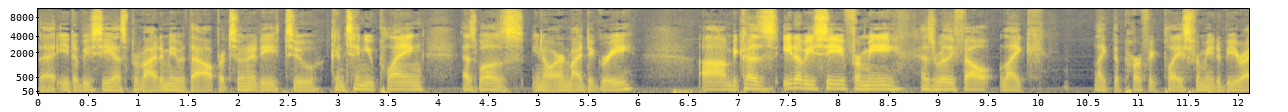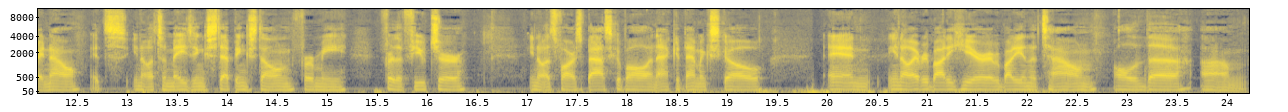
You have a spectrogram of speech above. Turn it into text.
that EWC has provided me with that opportunity to continue playing as well as, you know, earn my degree. Um, because EWC for me has really felt like like the perfect place for me to be right now. It's you know it's amazing stepping stone for me for the future you know, as far as basketball and academics go. And, you know, everybody here, everybody in the town, all of the um,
